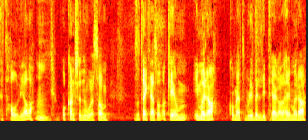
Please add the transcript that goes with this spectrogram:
detaljer. da. Mm. Og kanskje noe som og Så tenker jeg sånn OK, om i morgen kommer jeg til å bli veldig prega av det her i morgen.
